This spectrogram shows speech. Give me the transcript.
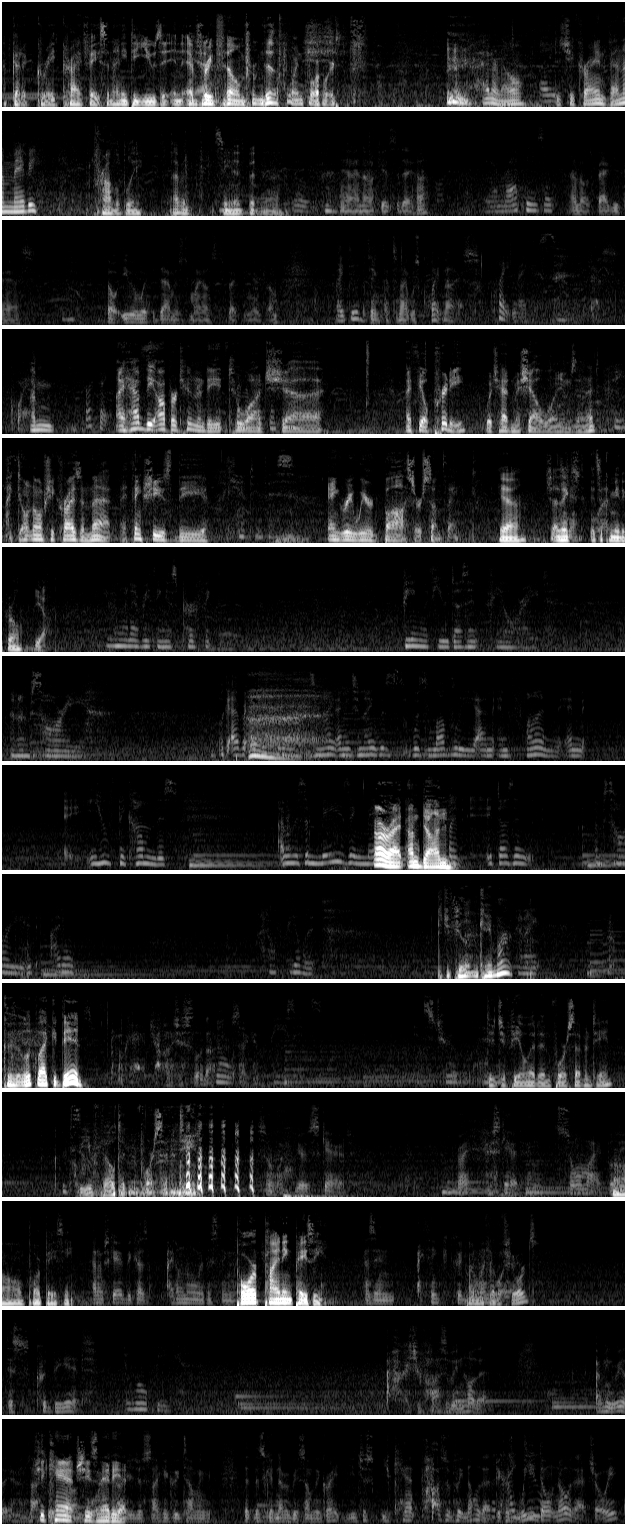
I've got a great cry face and I need to use it in every film from this point forward. I don't know. Did she cry in Venom, maybe? Probably. I haven't seen it, but Yeah, I know, kids today, huh? Damn rap music. And those baggy pants. Though, even with the damage to my unsuspecting eardrum, I did think that tonight was quite nice. Quite nice. Yes, quite. I'm. Perfect. I have the opportunity to watch. Uh, I Feel Pretty, which had Michelle Williams in it. I don't know if she cries in that. I think she's the I can't do this. angry weird boss or something. yeah, I think it's a comedic role. Yeah. Everything is perfect, being with you doesn't feel right. And I'm sorry. Look, every, everything tonight. I mean, tonight was was lovely and and fun, and you've become this. I mean, this amazing man. All right, I'm done. But it doesn't. I'm sorry. It, I don't. I don't feel it, Did you feel it in Kmart? and I. Because it looked like it did. Okay, John, just slow down No, for a second. please, it's. It's true. and Did you feel it in 417? I'm Oh, you felt it in 417. So what? You're scared, right? You're scared, and so am I. Believe oh, me. Oh, poor Pacey. And I'm scared because I don't know where this thing is. Poor going, John. pining Pacey. As in, I think it could Pining go for the anywhere. fjords? This could be it. It won't be. How could you possibly know that? I mean, really. I mean, She can't, you were on she's an board, now idiot. You just psychically tell me that this could never be something great. You just, you can't possibly know that Look, because I we do- don't know that, Joey.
